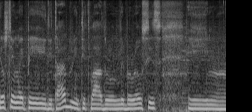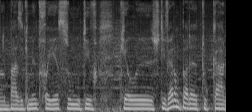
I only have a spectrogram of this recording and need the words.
Eles têm um EP editado intitulado Liberosis e basicamente foi esse o motivo que eles tiveram para tocar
